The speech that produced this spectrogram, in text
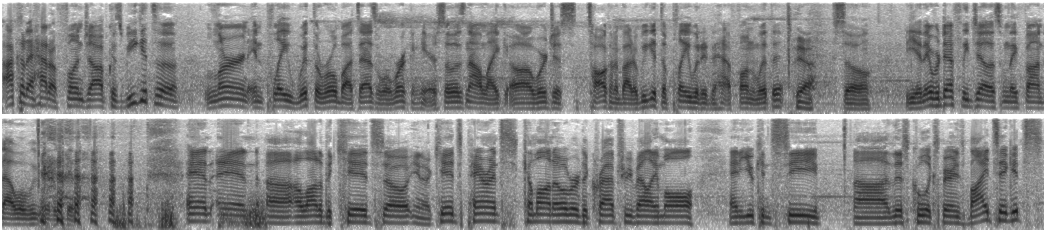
I could have had a fun job because we get to learn and play with the robots as we're working here. So it's not like uh, we're just talking about it. We get to play with it and have fun with it. Yeah. So. Yeah, they were definitely jealous when they found out what we really did. and and uh, a lot of the kids. So you know, kids, parents, come on over to Crabtree Valley Mall, and you can see uh, this cool experience. Buy tickets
